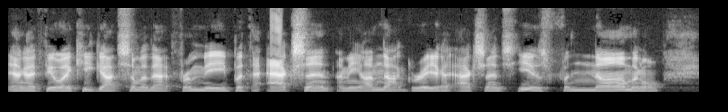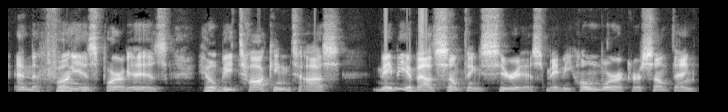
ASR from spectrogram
and I feel like he got some of that from me. But the accent, I mean, I'm not great at accents. He is phenomenal. And the funniest part is, he'll be talking to us maybe about something serious, maybe homework or something,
